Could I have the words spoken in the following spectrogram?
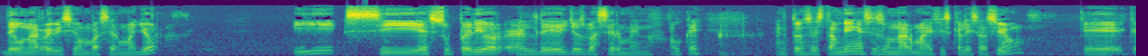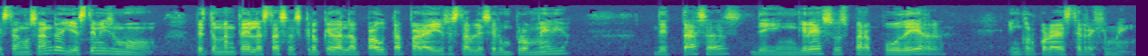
de una revisión va a ser mayor. Y si es superior al de ellos, va a ser menos. ¿Ok? Entonces, también ese es un arma de fiscalización que, están usando y este mismo detonante de las tasas creo que da la pauta para ellos establecer un promedio de tasas de ingresos para poder incorporar este régimen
